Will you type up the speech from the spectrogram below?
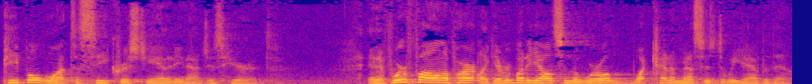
People want to see Christianity, not just hear it. And if we're falling apart like everybody else in the world, what kind of message do we have to them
